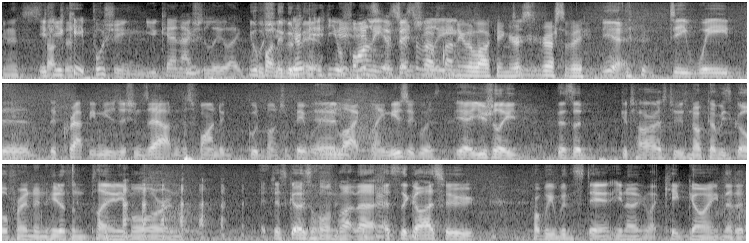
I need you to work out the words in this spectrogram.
know, If you to- keep pushing, you can actually like You'll push find a good band. You'll finally it's, it's just about finding the locking re- recipe. yeah, de-weed the the crappy musicians out and just find a good bunch of people that you like playing music with. yeah. Usually, there's a guitarist who's knocked up his girlfriend, and he doesn't play anymore, and it just goes along like that. It's the guys who probably withstand, you know, like keep going that it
